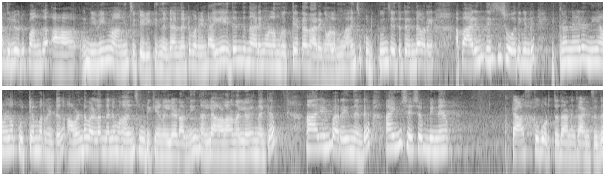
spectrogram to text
അതിലൊരു പങ്ക് ആ നിവിൻ വാങ്ങിച്ചു കഴിക്കുന്നുണ്ട്. എന്നിട്ട് പറയേണ്ട അയ്യേ ഇതെന്ത് നാരങ്ങ വെള്ളം? വൃത്തിയിട്ട നാരങ്ങ വെള്ളം. വാങ്ങിച്ചു കുടിക്കുകയും ചെയ്തിട്ട് എന്താ പറയുക അപ്പോൾ ആര്യൻ തിരിച്ച് ചോദിക്കുന്നുണ്ട് ഇത്ര നേരം നീ അവളെ കുറ്റം പറഞ്ഞിട്ട് അവളുടെ വെള്ളം തന്നെ വാങ്ങിച്ചു കുടിക്കണല്ലേടാ നീ നല്ല ആളാണല്ലോ എന്നൊക്കെ ആര്യൻ പറയുന്നുണ്ട്. അതിന് ശേഷം പിന്നെ ടാസ്ക് കൊടുത്തതാണ് കാണിച്ചത്.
